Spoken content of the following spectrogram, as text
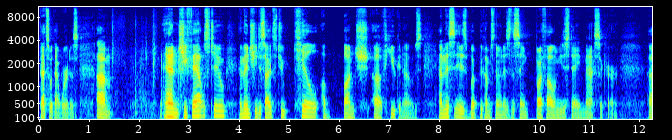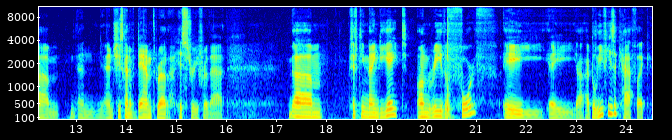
that's what that word is. Um, and she fails to, and then she decides to kill a bunch of Huguenots, and this is what becomes known as the Saint Bartholomew's Day massacre. Um, and and she's kind of damned throughout history for that. Um, 1598, Henri the Fourth, a a uh, I believe he's a Catholic,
